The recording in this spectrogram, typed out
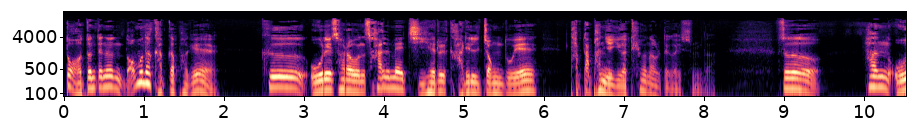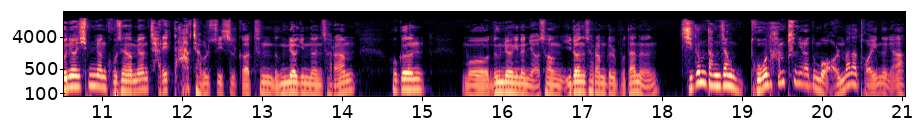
또 어떤 때는 너무나 갑갑하게 그 오래 살아온 삶의 지혜를 가릴 정도의 답답한 얘기가 튀어나올 때가 있습니다. 그래서 한 5년, 10년 고생하면 자리 딱 잡을 수 있을 것 같은 능력 있는 사람, 혹은 뭐 능력 있는 여성, 이런 사람들보다는 지금 당장 돈 한 푼이라도 뭐 얼마나 더 있느냐,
